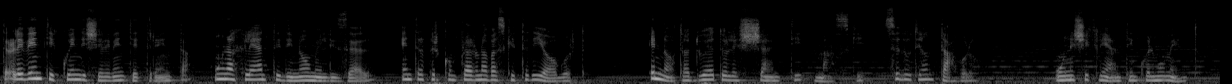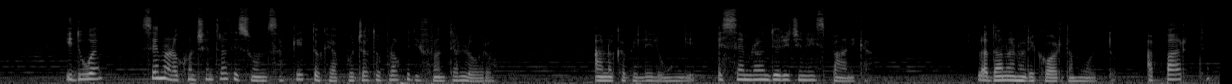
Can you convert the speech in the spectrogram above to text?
Tra le 20 e 15 le 20 e 30 una cliente di nome Liselle entra per comprare una vaschetta di yogurt e nota due adolescenti maschi seduti a un tavolo, unici clienti in quel momento. I due sembrano concentrati su un sacchetto che è appoggiato proprio di fronte a loro. Hanno capelli lunghi e sembrano di origine ispanica. La donna non ricorda molto, a parte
